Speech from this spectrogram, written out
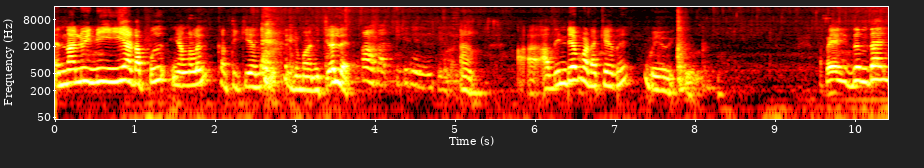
എന്നാലും ഇനി ഈ അടപ്പ് ഞങ്ങൾ കത്തിക്കുകയെന്ന് തീരുമാനിച്ചു അല്ലേ? ആ അതിന്റെ മടക്കേത് ആ അതിന്റെ വടക്കേത് ഉപയോഗിക്കുള്ളൂ. അപ്പൊ ഇതെന്തായി?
